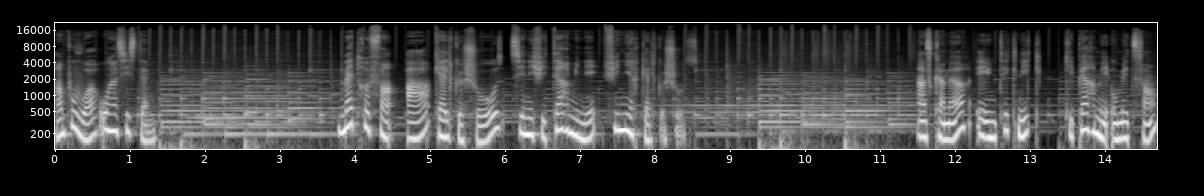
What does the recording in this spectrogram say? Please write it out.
un pouvoir ou un système. Mettre fin à quelque chose signifie terminer, finir quelque chose. Un scanner est une technique qui permet aux médecins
